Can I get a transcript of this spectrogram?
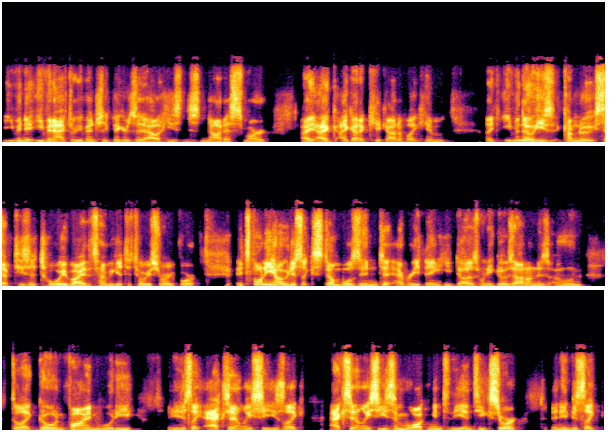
even even after he eventually figures it out he's just not as smart. I i, I got a kick out of like him like even though he's come to accept he's a toy by the time we get to toy story 4 it's funny how he just like stumbles into everything he does when he goes out on his own to like go and find woody. And he just like accidentally sees like accidentally sees him walking into the antique store and he just like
